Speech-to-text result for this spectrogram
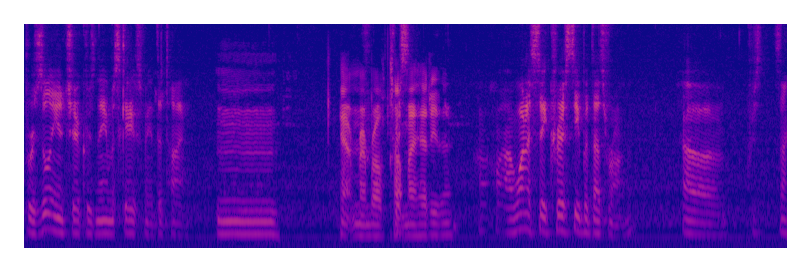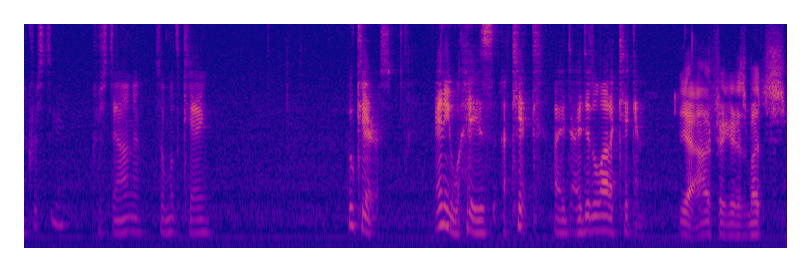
Brazilian chick whose name escapes me at the time. Mm, Can't remember off the top of my head either. I, I want to say Christy, but that's wrong. Uh, it's not Christy. Christiana, someone with K. Who cares? Anyways, a kick. I, I did a lot of kicking. Yeah, I figured as much.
